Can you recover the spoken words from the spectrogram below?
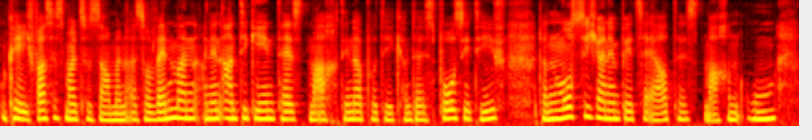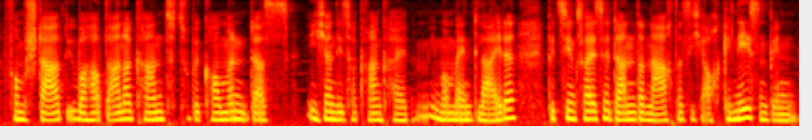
Okay, ich fasse es mal zusammen. Also wenn man einen Antigentest macht in der Apotheke und der ist positiv, dann muss ich einen PCR-Test machen, um vom Staat überhaupt anerkannt zu bekommen, dass ich an dieser Krankheit im Moment leide, beziehungsweise dann danach, dass ich auch genesen bin.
